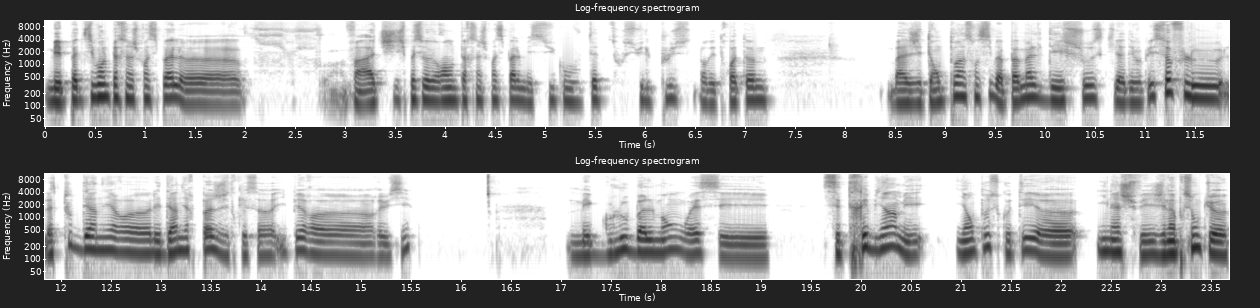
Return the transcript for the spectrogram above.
Mais pratiquement le personnage principal, euh, enfin Hachi, je sais pas si c'est vraiment le personnage principal, mais celui qu'on peut-être suit le plus dans les trois tomes, bah, j'étais un peu insensible à pas mal des choses qu'il a développées, sauf le, la toute dernière, euh, les dernières pages, j'ai trouvé ça hyper euh, réussi. Mais globalement, ouais, c'est c'est très bien, mais il y a un peu ce côté euh, inachevé. J'ai l'impression que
